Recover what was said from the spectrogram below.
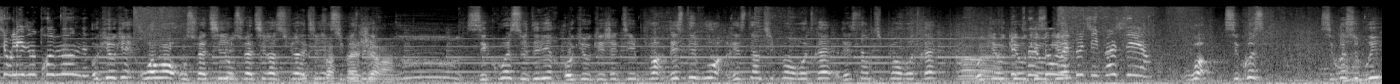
sur les autres mondes. Ok, ok, wow, wow, on se fait attirer, on se fait attirer, on se fait attirer. C'est quoi ce délire majeures, hein. C'est quoi ce délire Ok, ok, j'ai activé mes pouvoirs. Restez vous, restez un petit peu en retrait, restez un petit peu en retrait. Ah, Ok, ouais. ok, De ok, toute façon, on va ok. tous y passer. Hein. Wow, c'est quoi ce... C'est quoi ce bruit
